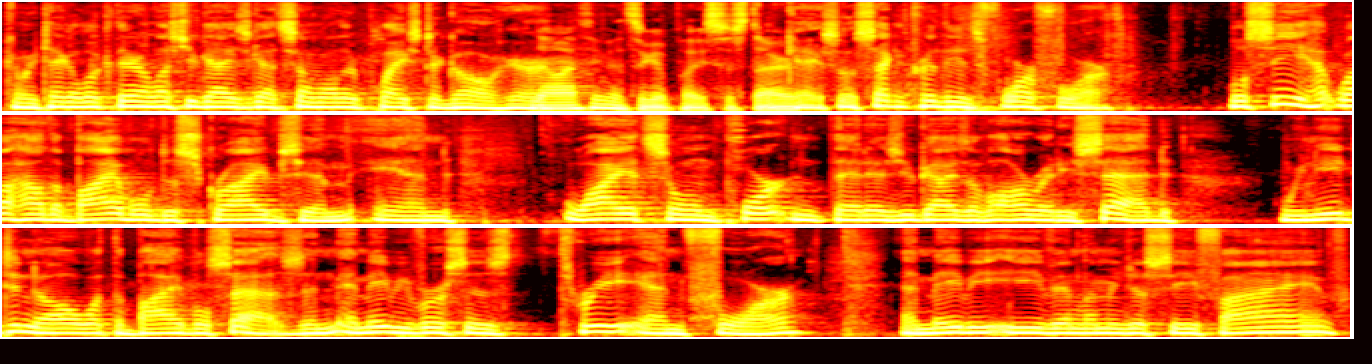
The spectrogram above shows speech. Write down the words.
Can we take a look there? Unless you guys got some other place to go here. No, I think that's a good place to start. Okay, so 2 Corinthians 4 4. We'll see how, well, how the Bible describes him and why it's so important that, as you guys have already said, we need to know what the Bible says. And, and maybe verses 3 and 4, and maybe even, let me just see, 5,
